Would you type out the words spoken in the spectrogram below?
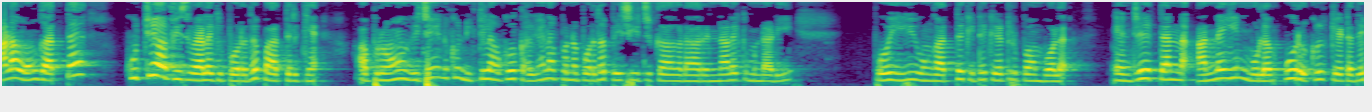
ஆனால் உங்கள் அத்தை குச்சி ஆஃபீஸ் வேலைக்கு போகிறத பார்த்துருக்கேன். அப்புறம் விஜயனுக்கும் நித்திலாவுக்கும் கல்யாணம் பண்ண போகிறதா பேசிகிட்டு இருக்காங்கடா. ரெண்டு நாளைக்கு முன்னாடி போய் உங்கள் அத்தை கிட்ட கேட்டிருப்பான் போல என்று தன் அன்னையின் மூலம் ஊருக்குள் கேட்டதை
